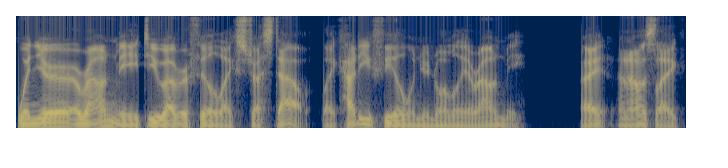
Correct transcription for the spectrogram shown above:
when you're around me, do you ever feel like stressed out? Like, how do you feel when you're normally around me?" Right? And I was like,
